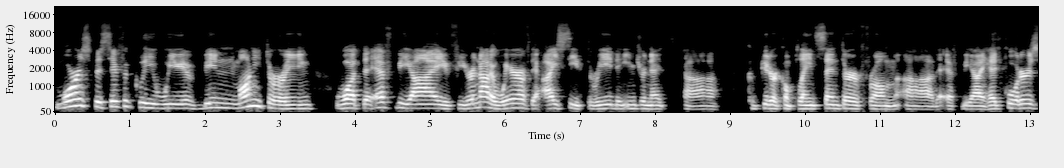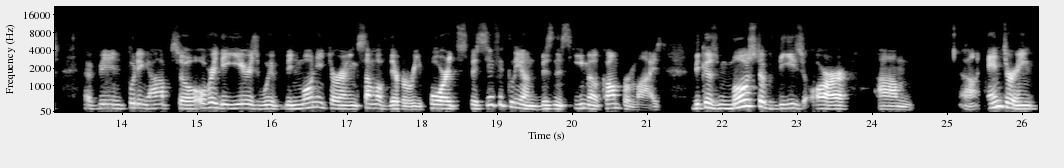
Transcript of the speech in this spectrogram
more specifically, we have been monitoring what the FBI, if you're not aware of the IC3, the Internet uh, Computer Complaint Center from uh, the FBI headquarters have been putting up. So over the years, we've been monitoring some of their reports specifically on business email compromise because most of these are um, uh, entering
